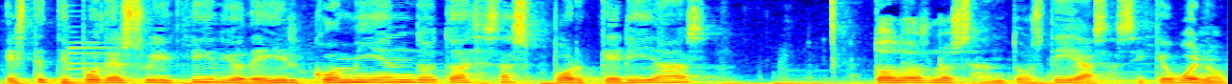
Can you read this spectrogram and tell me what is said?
este tipo de suicidio, de ir comiendo todas esas porquerías todos los santos días. Así que bueno,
